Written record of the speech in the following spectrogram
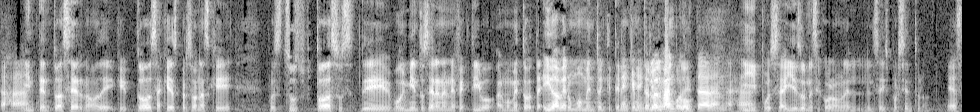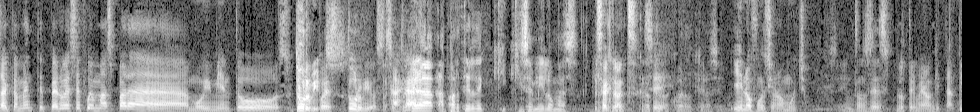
Ajá. intentó hacer, ¿no? De que todas aquellas personas que pues sus, todos sus eh, movimientos eran en efectivo. Al momento, iba a haber un momento en que tenían que meterlo al banco. ajá. Y pues ahí es donde se cobraron el, el 6%, ¿no? Exactamente, pero ese fue más para movimientos Turbios. Pues turbios. Ajá. Era a partir de qui- 15 mil o más. Exactamente. Creo, Sí. que recuerdo que era así. Y no funcionó mucho. Sí. Entonces lo terminaron quitando.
